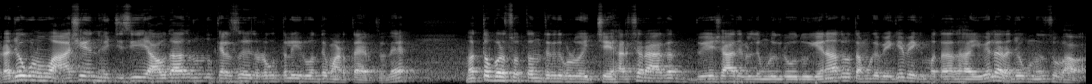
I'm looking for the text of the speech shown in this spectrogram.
ರಜೋಗುಣವು ಆಶೆಯನ್ನು ಹೆಚ್ಚಿಸಿ ಯಾವುದಾದರೊಂದು ಕೆಲಸದಲ್ಲಿ ತೊಡಗುತ್ತಲೇ ಇರುವಂತೆ ಮಾಡ್ತಾ ಇರ್ತದೆ. ಮತ್ತೊಬ್ಬರ ಸ್ವತ್ತನ್ನು ತೆಗೆದುಕೊಳ್ಳುವ ಇಚ್ಛೆ ಹರ್ಷರಾಗ ದ್ವೇಷಾದಿಗಳಲ್ಲಿ ಮುಳುಗಿರುವುದು ಏನಾದರೂ ತಮಗೆ ಬೇಕೇ ಬೇಕೆಂಬ ತರಹ ಇವೆಲ್ಲ ರಜೋಗುಣದ ಸ್ವಭಾವ.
